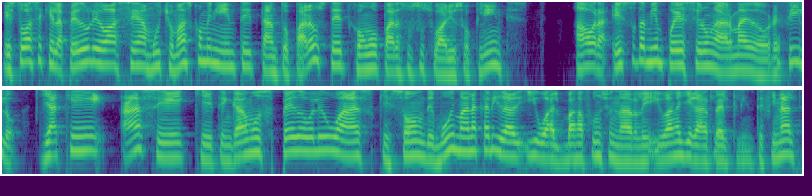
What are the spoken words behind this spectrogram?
Esto hace que la PWA sea mucho más conveniente tanto para usted como para sus usuarios o clientes. Ahora, esto también puede ser un arma de doble filo, ya que hace que tengamos PWAs que son de muy mala calidad, igual van a funcionarle y van a llegarle al cliente final.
